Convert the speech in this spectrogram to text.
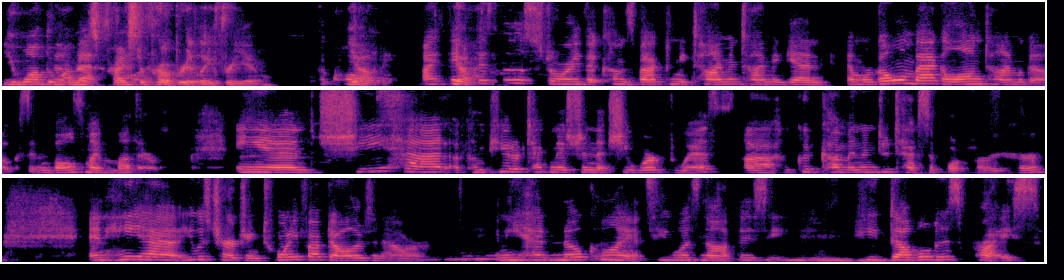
you want the, the one that's priced appropriately for you the quality yeah. I think yeah. this is a story that comes back to me time and time again. And we're going back a long time ago because it involves my mother. And she had a computer technician that she worked with uh, who could come in and do tech support for her. And he had he was charging $25 an hour and he had no clients. He was not busy. He doubled his price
